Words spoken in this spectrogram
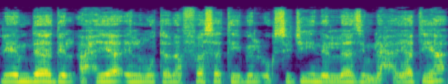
لإمداد الأحياء المتنفسة بالأكسجين اللازم لحياتها.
